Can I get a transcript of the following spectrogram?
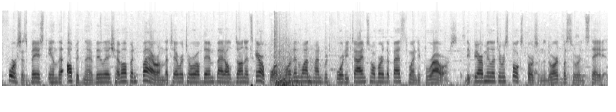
forces based in the Opitne village have opened fire on the territory of the embattled Donetsk airport more than 140 times over the past 24 hours. DPR military spokesperson Eduard Basurin stated.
